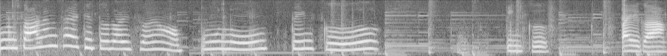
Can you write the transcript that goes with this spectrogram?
이거는 다른 색이 들어있어요. 분홍, 핑크, 핑크, 빨강,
